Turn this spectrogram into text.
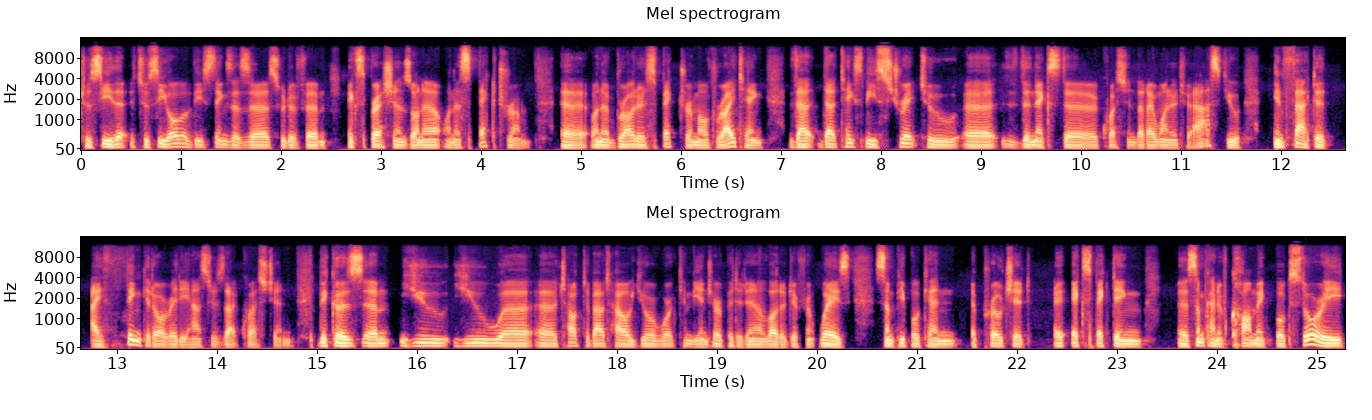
to see that to see all of these things as a sort of um, expressions on a on a spectrum, uh, on a broader spectrum of writing that that takes me straight to uh, the next uh, question that I wanted to ask you. In fact, it I think it already answers that question because um, you you uh, uh, talked about how your work can be interpreted in a lot of different ways. Some people can approach it expecting uh, some kind of comic book story.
